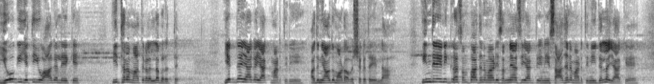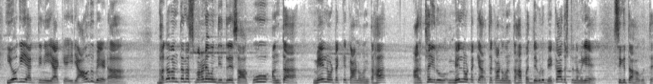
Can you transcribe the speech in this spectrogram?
ಯೋಗಿ ಯತಿಯು ಆಗಲೇಕೆ, ಈ ಥರ ಮಾತುಗಳೆಲ್ಲ ಬರುತ್ತೆ. ಯಜ್ಞ, ಯಾಗ ಯಾಕೆ ಮಾಡ್ತೀರಿ? ಅದನ್ನು ಯಾವುದು ಮಾಡೋ ಅವಶ್ಯಕತೆ ಇಲ್ಲ. ಇಂದ್ರಿಯ ನಿಗ್ರಹ ಸಂಪಾದನೆ ಮಾಡಿ ಸನ್ಯಾಸಿ ಆಗ್ತೀನಿ, ಸಾಧನೆ ಮಾಡ್ತೀನಿ, ಇದೆಲ್ಲ ಯಾಕೆ? ಯೋಗಿ ಆಗ್ತೀನಿ ಯಾಕೆ? ಇದು ಯಾವುದು ಬೇಡ. ಭಗವಂತನ ಸ್ಮರಣೆ ಒಂದಿದ್ರೆ ಸಾಕು ಅಂತ ಮೇಲ್ನೋಟಕ್ಕೆ ಕಾಣುವಂತಹ ಅರ್ಥ ಇರು, ಮೇಲ್ನೋಟಕ್ಕೆ ಅರ್ಥ ಕಾಣುವಂತಹ ಪದ್ಯಗಳು ಬೇಕಾದಷ್ಟು ನಮಗೆ ಸಿಗುತ್ತಾ ಹೋಗುತ್ತೆ.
